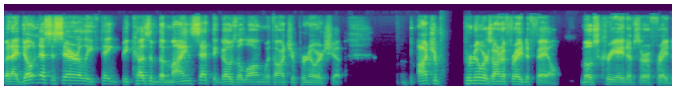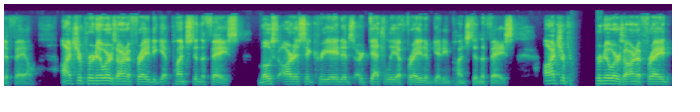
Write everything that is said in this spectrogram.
but I don't necessarily think because of the mindset that goes along with entrepreneurship. Entrepreneurs aren't afraid to fail. Most creatives are afraid to fail. Entrepreneurs aren't afraid to get punched in the face. Most artists and creatives are deathly afraid of getting punched in the face. Entrepreneurs aren't afraid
